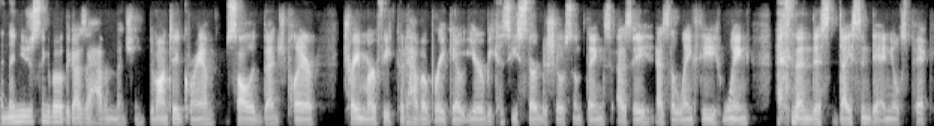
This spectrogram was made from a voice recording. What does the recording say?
and then you just think about the guys I haven't mentioned. Devonte' Graham, solid bench player. Trey Murphy could have a breakout year because he started to show some things as a as a lengthy wing. And then this Dyson Daniels pick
